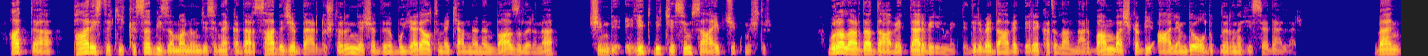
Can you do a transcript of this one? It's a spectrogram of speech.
Hatta Paris'teki kısa bir zaman öncesine kadar sadece berduşların yaşadığı bu yeraltı mekanlarının bazılarına şimdi elit bir kesim sahip çıkmıştır. Buralarda davetler verilmektedir ve davetlere katılanlar bambaşka bir alemde olduklarını hissederler. Ben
